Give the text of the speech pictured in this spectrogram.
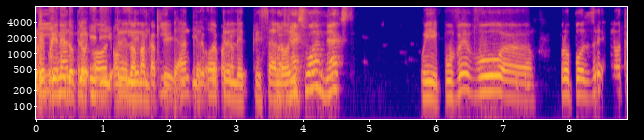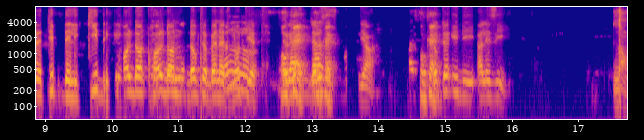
Reprenez, entre docteur Idi, on ne vous a pas capté. entre autres les cristalloïdes. Next one, next? Oui, pouvez-vous euh, proposer un autre type de liquide Hold on, hold on, Dr. Bennett, Non, non, not yet. Okay, Just- okay, Yeah. okay. Dr. Idi, allez-y. Non,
